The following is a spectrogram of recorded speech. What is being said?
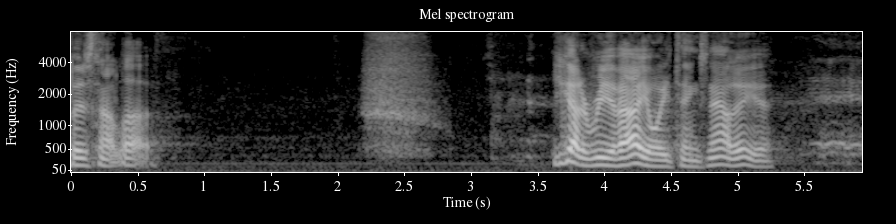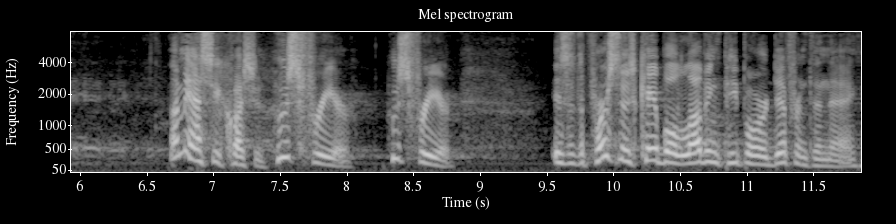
but it's not love. You got to reevaluate things now, do you? Let me ask you a question Who's freer? Who's freer? Is it the person who's capable of loving people who are different than they,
